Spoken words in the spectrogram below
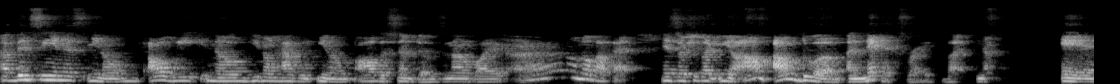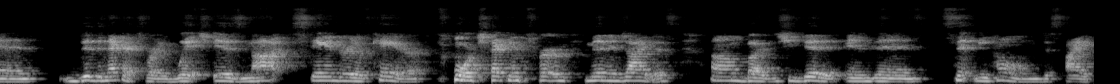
I've been seeing this, you know, all week. You know, you don't have, you know, all the symptoms. And I was like, I don't know about that. And so she's like, you know, I'll, I'll do a, a neck X-ray, but no. And did the neck X-ray, which is not standard of care for checking for meningitis. Um, but she did it, and then sent me home despite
